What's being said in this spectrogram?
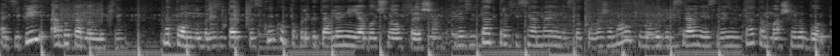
А теперь об экономике. Напомним результат тест-кука по приготовлению яблочного фреша. Результат профессиональной соковыжималки мы будем сравнивать с результатом машины Борг.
